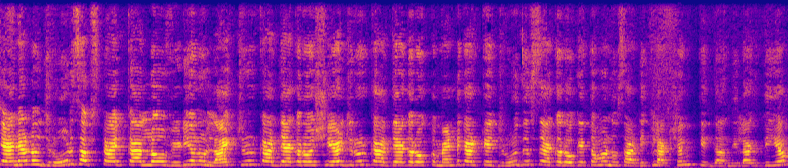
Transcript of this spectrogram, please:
ਚੈਨਲ ਨੂੰ ਜਰੂਰ ਸਬਸਕ੍ਰਾਈਬ ਕਰ ਲਓ ਵੀਡੀਓ ਨੂੰ ਲਾਈਕ ਜਰੂਰ ਕਰ ਦਿਆ ਕਰੋ ਸ਼ੇਅਰ ਜਰੂਰ ਕਰ ਦਿਆ ਕਰੋ ਕਮੈਂਟ ਕਰਕੇ ਜਰੂਰ ਦੱਸਿਆ ਕਰੋ ਕਿ ਤੁਹਾਨੂੰ ਸਾਡੀ ਕਲੈਕਸ਼ਨ ਕਿੱਦਾਂ ਦੀ ਲੱਗਦੀ ਆ।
